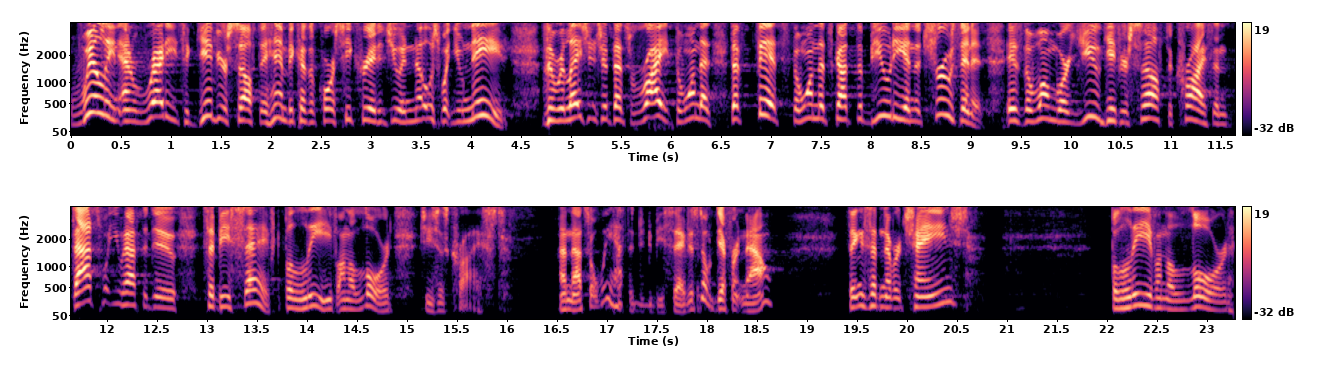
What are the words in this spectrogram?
willing and ready to give yourself to Him because, of course, He created you and knows what you need. The relationship that's right, the one that, that fits, the one that's got the beauty and the truth in it, is the one where you give yourself to Christ. And that's what you have to do to be saved. Believe on the Lord Jesus Christ. And that's what we have to do to be saved. It's no different now. Things have never changed believe on the Lord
